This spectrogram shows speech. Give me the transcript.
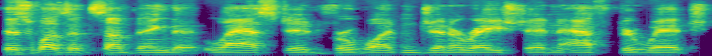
this wasn't something that lasted for one generation, after which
